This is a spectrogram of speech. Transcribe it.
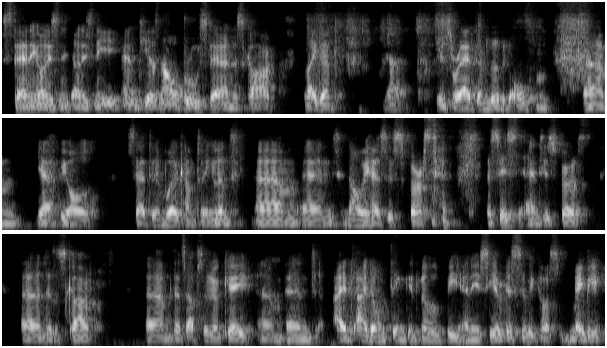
standing on his on his knee, and he has now a bruise there and a scar, like a yeah, it's red and a little bit open. Um, yeah, we all said to him, "Welcome to England," um, and now he has his first assist and his first uh, little scar. Um, that's absolutely okay, um, and I, I don't think it will be any serious because maybe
